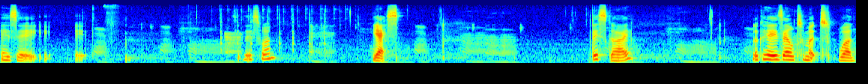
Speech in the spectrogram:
is a is it this one? Yes. This guy. Look at his ultimate one.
